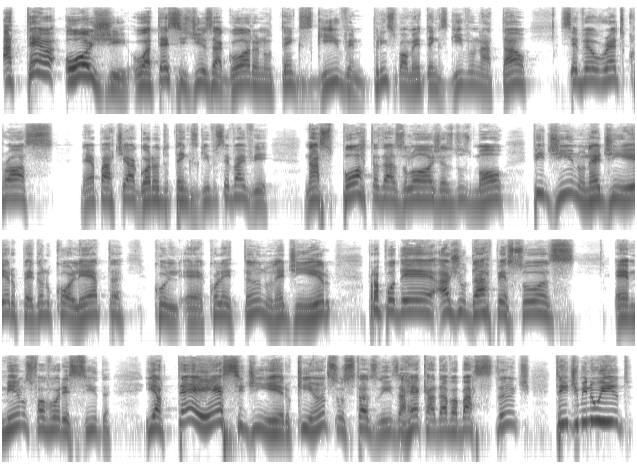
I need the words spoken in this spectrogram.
até hoje, ou até esses dias agora, no Thanksgiving, principalmente Thanksgiving, Natal, você vê o Red Cross. Né? A partir agora do Thanksgiving, você vai ver nas portas das lojas, dos malls, pedindo né, dinheiro, pegando coleta, col é, coletando né, dinheiro para poder ajudar pessoas é, menos favorecida. E até esse dinheiro que antes os Estados Unidos arrecadava bastante tem diminuído,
